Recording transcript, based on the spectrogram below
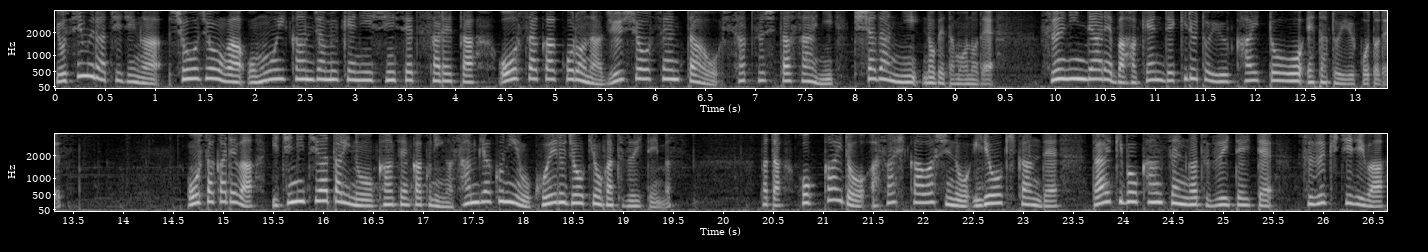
吉村知事が症状が重い患者向けに新設された大阪コロナ重症センターを視察した際に記者団に述べたもので、数人であれば派遣できるという回答を得たということです。大阪では1日あたりの感染確認が300人を超える状況が続いています。また、北海道旭川市の医療機関で大規模感染が続いていて、鈴木知事は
